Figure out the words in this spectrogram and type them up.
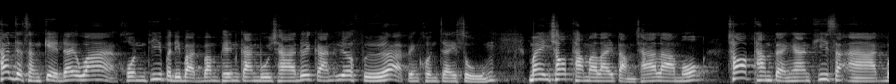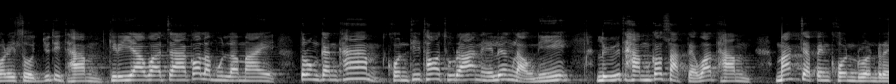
ท่านจะสังเกตได้ว่าคนที่ปฏิบัติบำเพ็ญการบูชาด้วยการเอื้อเฟื้อเป็นคนใจสูง ไม่ชอบทำอะไรต่ำช้าลามก ชอบทำแต่งานที่สะอาด บริสุทธิ์ยุติธรรม กิริยาวาจาก็ละมุนละไม ตรงกันข้ามคนที่ทอดทุระในเรื่องเหล่านี้ หรือทำก็สักแต่ว่าทำมักจะเป็นคนรวนเร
